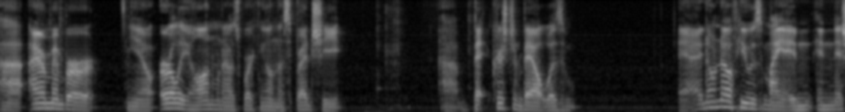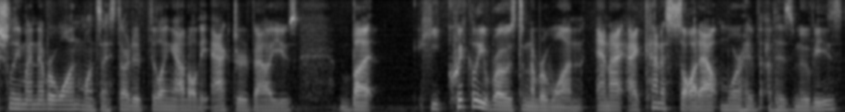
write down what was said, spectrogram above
Uh, I remember you know early on when I was working on the spreadsheet, uh, Christian Bale was. I don't know if he was my in, initially my number one once I started filling out all the actor values, but he quickly rose to number one, and I, I kind of sought out more of, of, his movies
